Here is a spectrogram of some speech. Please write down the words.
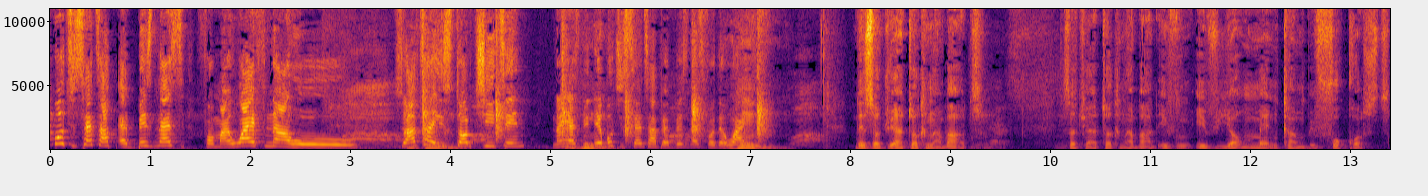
able to set up a business for my wife now. Oh. So after he hmm. stopped cheating, now he has been hmm. able to set up a business for the hmm. wife. This is what we are talking about. That's what we are talking about. If if young men can be focused,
